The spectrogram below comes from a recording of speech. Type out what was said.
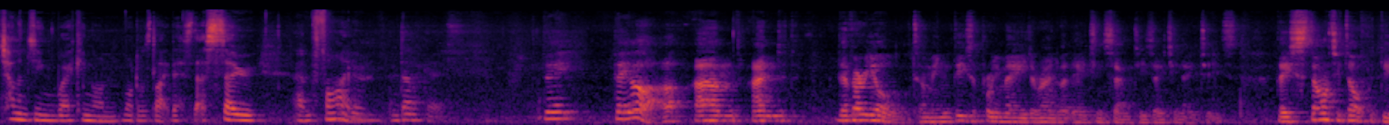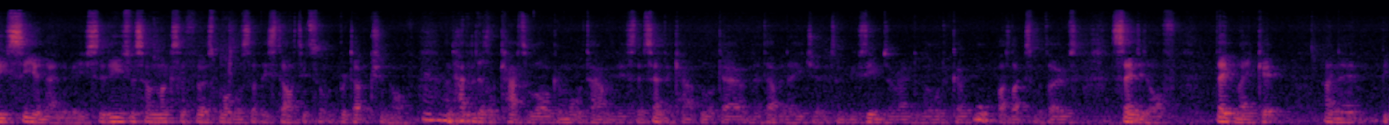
challenging working on models like this that are so um, fine Okay. and delicate. They they are, um, and they're very old. I mean, these are probably made around about the 1870s, 1880s. They started off with these sea anemones, so these were some amongst the first models that they started sort of production of, and had a little catalogue. And what would happen is they sent a catalogue out, and they'd have an agent, and museums around the world would go, "Oh, I'd like some of those." Send it off. They'd make it, and it'd be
